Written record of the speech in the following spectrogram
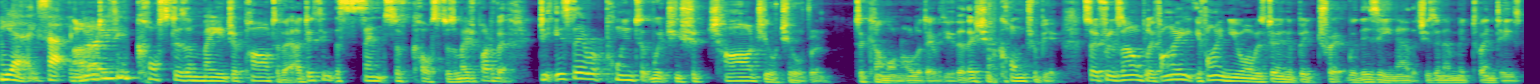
Yeah, exactly. And I do think cost is a major part of it. I do think the sense of cost is a major part of it. Do, is there a point at which you should charge your children to come on holiday with you? That they should contribute. So, for example, if I if I knew I was doing a big trip with Izzy now that she's in her mid twenties,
